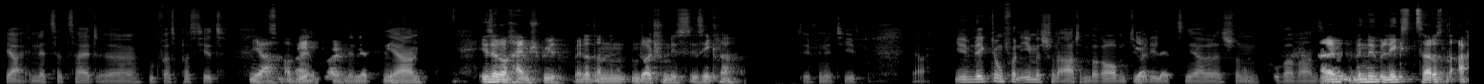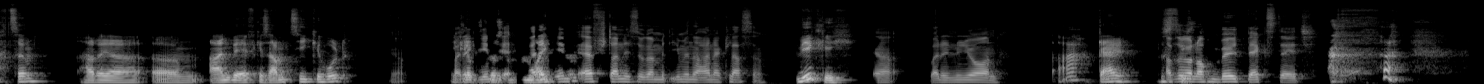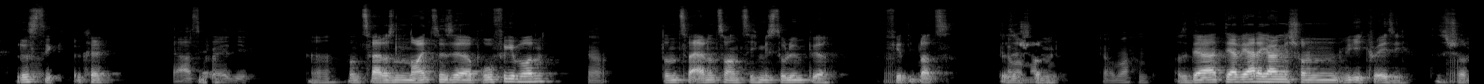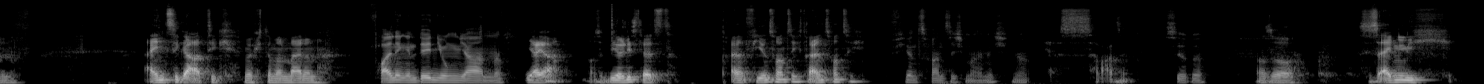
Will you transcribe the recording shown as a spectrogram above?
ja, in letzter Zeit äh, gut was passiert Ja, auf jeden Fall. in den letzten Jahren. Ist ja doch Heimspiel, wenn er dann in, in Deutschland ist, ist eh klar. Definitiv. Ja. Die Entwicklung von ihm ist schon atemberaubend Ja. über die letzten Jahre. Das ist schon purer Wahnsinn. Allem, wenn du überlegst, 2018 hat er ja ähm, ANBF Gesamtsieg geholt. Ja. Ich Bei der, glaube GmbF, bei der 2019. GmbF stand ich sogar mit ihm in einer Klasse. Wirklich? Ja, bei den Junioren. Ah, geil. Hab sogar noch ein Bild Backstage. Lustig, okay. Ja, ist crazy. Ja. Dann 2019 ist er Profi geworden. Ja. Dann 2021 Mr. Olympia, Ja. vierter Platz. Das Kann ist schon, Kann man machen. also der, der Werdegang ist schon wirklich crazy. Das ist schon einzigartig, möchte man meinen. Vor allen Dingen in den jungen Jahren, ne? Ja, ja. Also wie alt ist er jetzt? Drei- 24, 23? 24 meine ich, ja. Ja, das ist Wahnsinn. Ist irre. Also, es ist eigentlich,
